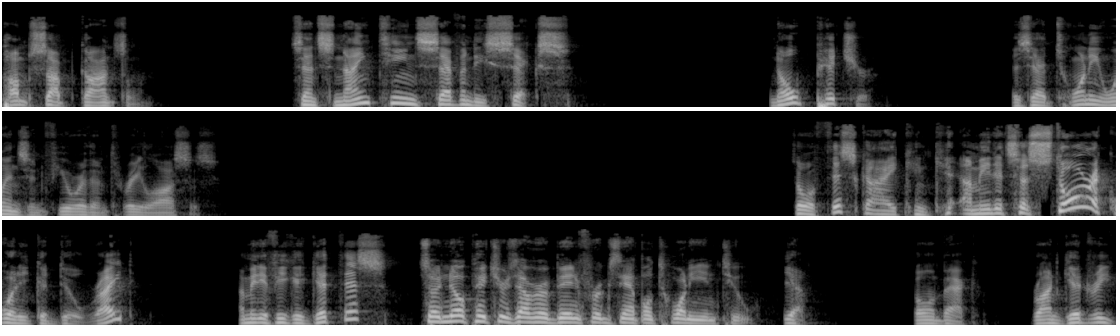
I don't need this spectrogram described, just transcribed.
pumps up Gonsolin. Since 1976, no pitcher has had 20 wins and fewer than three losses. So if this guy can, get- I mean, it's historic what he could do, right? I mean, if he could get this, So no pitcher's ever been, for example, twenty and two. yeah, going back. Ron Guidry,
